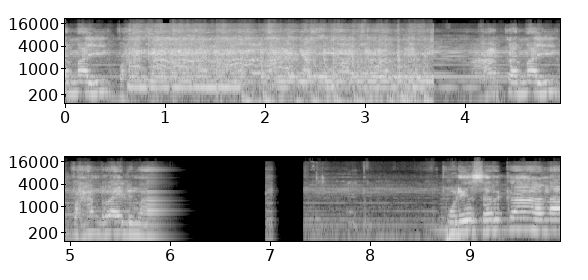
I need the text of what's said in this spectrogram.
आता नाही भान आता नाही भान राहिली मा. पुढे सरका ना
